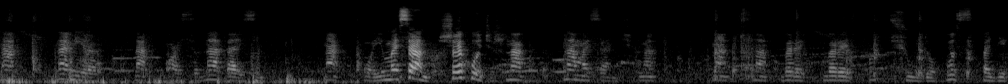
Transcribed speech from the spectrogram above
на, на, Міра. На, ось, о, на, Тайсон. На. Масян, ще хочеш? На, на, Масянчик, на, на, на, бери, бери. О, Чудо, господи.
